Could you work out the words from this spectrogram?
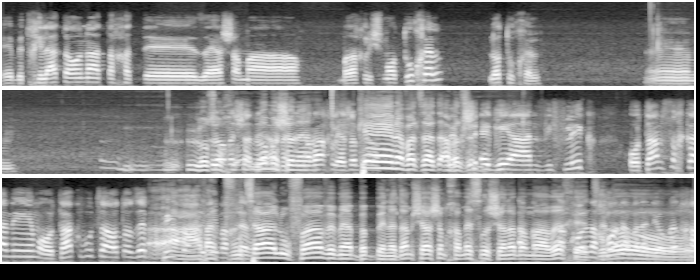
אה, בתחילת העונה, תחת, זה היה שם, ברח לשמו, טוחל? לא טוחל. אמ, לא, לא משנה, לא משנה. כן, אבל זה... וכשהגיע אנזי פליק, אותם שחקנים, אותה קבוצה, אותו זה, פתאום נראים אחרת. אבל קבוצה אלופה ובן אדם שהיה שם 15 שנה במערכת, הכל נכון, אבל אני אומר לך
